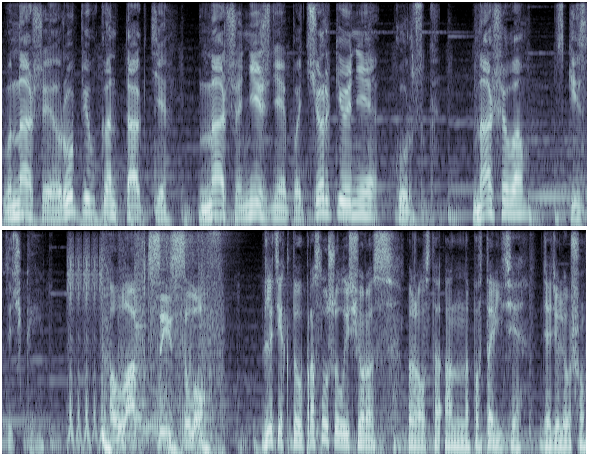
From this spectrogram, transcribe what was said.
в нашей группе ВКонтакте. Наше нижнее подчеркивание Курск. Наше вам с кисточкой. Ловцы слов. Для тех, кто прослушал еще раз, пожалуйста, Анна, повторите дядю Лешу.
